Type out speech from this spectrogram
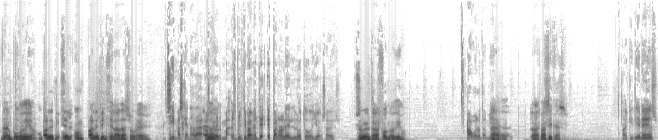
dar un poco de un par de, pincel- un par de pinceladas sobre, Sí, más que nada, o sea, Eh. ma- es principalmente es para no leerlo todo yo, ¿sabes? sobre el trasfondo, digo. Ah, bueno, también. La- las básicas. Aquí tienes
